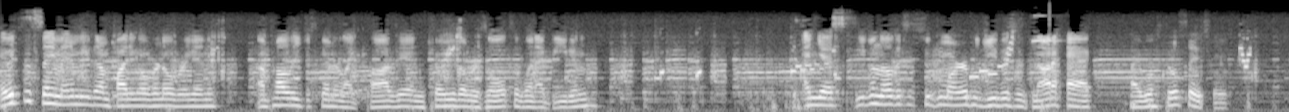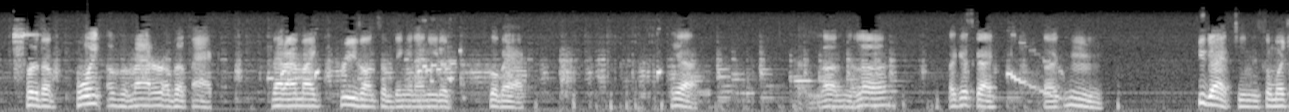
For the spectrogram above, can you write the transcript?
if it's the same enemy that I'm fighting over and over again, I'm probably just gonna like pause it and show you the results of when I beat him. And yes, even though this is Super Mario RPG, this is not a hack. I will still say so. For the point of the matter of the fact that I might freeze on something and I need to go back. Yeah. La la la. Like this guy. Like, hmm. You guys have seen so much,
